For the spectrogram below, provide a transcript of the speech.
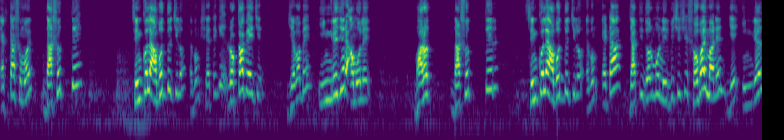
একটা সময় দাসত্বে শৃঙ্খলে আবদ্ধ ছিল এবং সে থেকে রক্ষা পেয়েছে। যেভাবে ইংরেজের আমলে ভারত দাসত্বের শৃঙ্খলে আবদ্ধ ছিল এবং এটা জাতি ধর্ম নির্বিশেষে সবাই মানেন যে ইংরেজ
